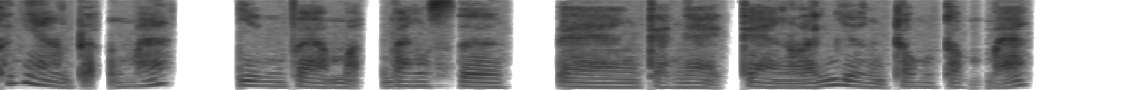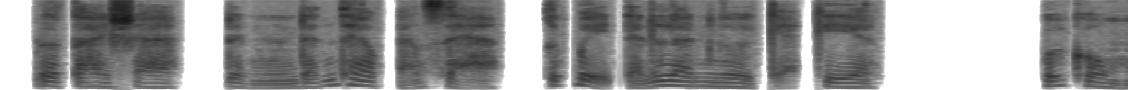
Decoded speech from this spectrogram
Thất nhàng trợn mắt, nhìn vào mặt băng sơn đang càng ngày càng lớn dần trong tầm mắt. Đưa tay ra, định đánh theo phản xạ, chuẩn bị đánh lên người kẻ kia. Cuối cùng,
